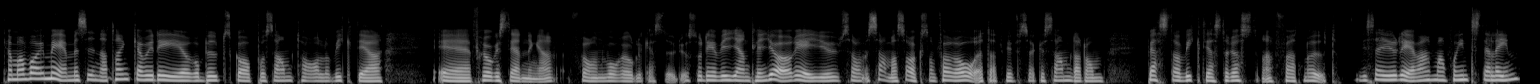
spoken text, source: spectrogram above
kan man vara med med sina tankar och idéer och budskap och samtal och viktiga eh, frågeställningar från våra olika studier. Så det vi egentligen gör är ju som, samma sak som förra året, att vi försöker samla de bästa och viktigaste rösterna för att nå ut. Vi säger ju det, va? man får inte ställa in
